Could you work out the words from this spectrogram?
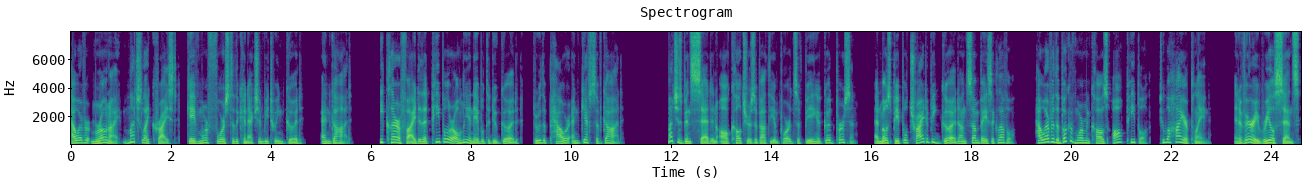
However, Moroni, much like Christ, gave more force to the connection between good and God. He clarified that people are only enabled to do good through the power and gifts of God. Much has been said in all cultures about the importance of being a good person, and most people try to be good on some basic level. However, the Book of Mormon calls all people to a higher plane. In a very real sense,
